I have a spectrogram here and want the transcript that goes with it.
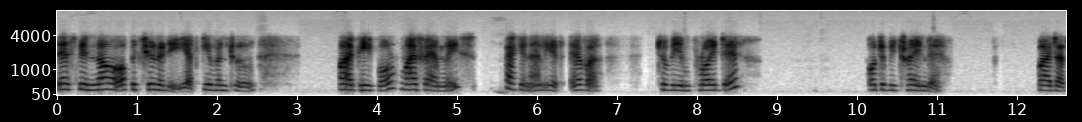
There's been no opportunity yet given to my people, my families, back in Elliott ever to be employed there or to be trained there by that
